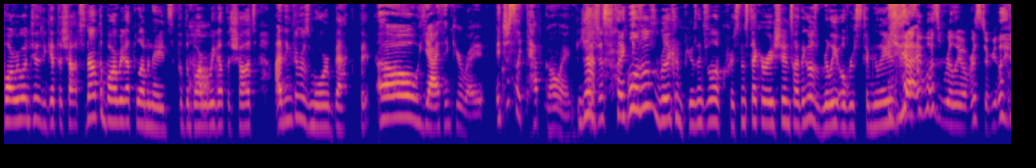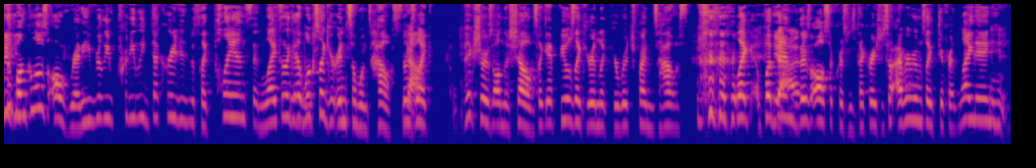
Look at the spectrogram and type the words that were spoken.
bar we went to to get the shots. Not the bar we got the lemonades, but the bar where we Uh-huh. got the shots. I think there was more back there. Oh yeah, I think you're right. It just like kept going. Yeah. it just like Well, it was really confusing. So a lot of Christmas decorations. So I think it was really overstimulated. yeah, it was really overstimulated. The bungalow's already really prettily decorated with like plants and lights. Like it Mhm. looks like you're in someone's house. There's Yeah. like pictures on the shelves. Like it feels like you're in like your rich friend's house. Like, but Yeah. then there's also Christmas decorations. So every room's like different lighting. Mhm.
